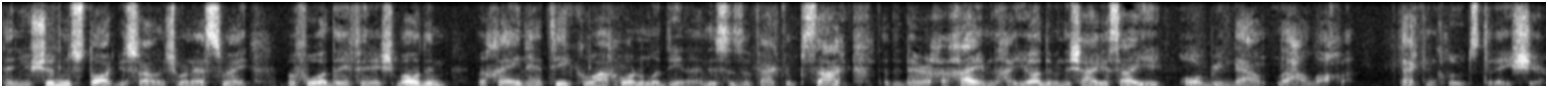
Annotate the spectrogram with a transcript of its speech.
then you shouldn't start your silent shemon esrei before they finish modim. V'chein hetiku achron ladina, and this is the fact of psak that the derech hachayim, the chayodim, and the shayasayi all bring down the halacha. That concludes today's shir.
